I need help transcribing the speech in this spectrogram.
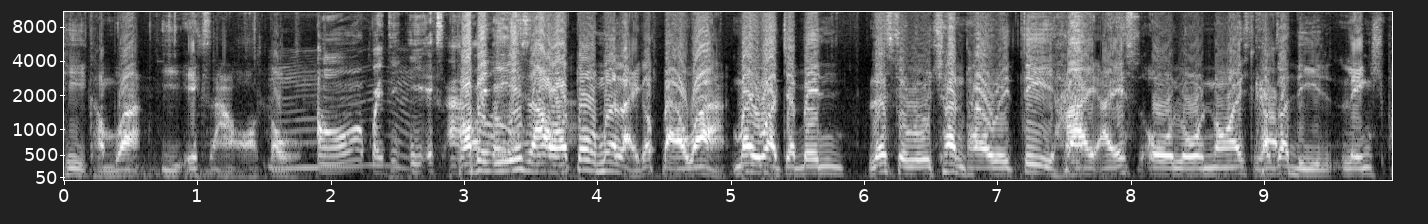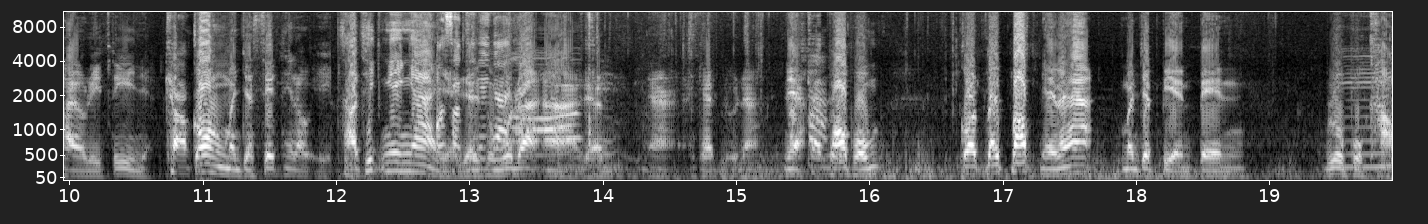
ที่คำว่า EXR Auto อ๋อ ไปที่ EXR พอเป็น ESR Auto เมื่อไหร่ก็แปลว่า ไม่ว่าจะเป็น Resolution Priority High ISO Low Noise ครับแล้วก็ D Length Priority เนี่ย ครับกล้องมันจะเซตให้เราเอง สาธิตง่ายๆอ๋อเนี่ยสาธิเดี๋ยตวสมมติว่าง่ายๆอ่าอ๋อเดี๋ยวโอเคอ่าแคปดูนะ เนี่ยครับพอผมกดไปปั๊บเห็นไหมฮะ มันจะเปลี่ยนเป็น รูปภูเขา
